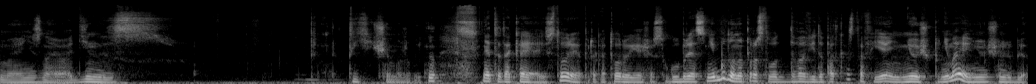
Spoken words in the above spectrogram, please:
я не знаю, один из тысячи, может быть. Ну, это такая история, про которую я сейчас углубляться не буду, но просто вот два вида подкастов я не очень понимаю и не очень люблю.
